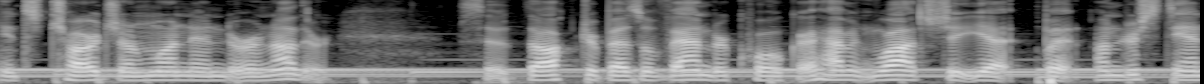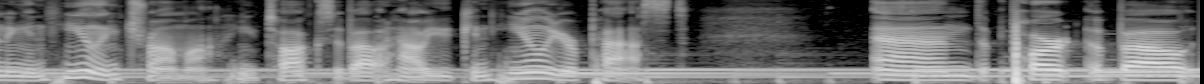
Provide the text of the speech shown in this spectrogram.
It's charged on one end or another. So, Dr. Bessel van der Kolk, I haven't watched it yet, but Understanding and Healing Trauma, he talks about how you can heal your past. And the part about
